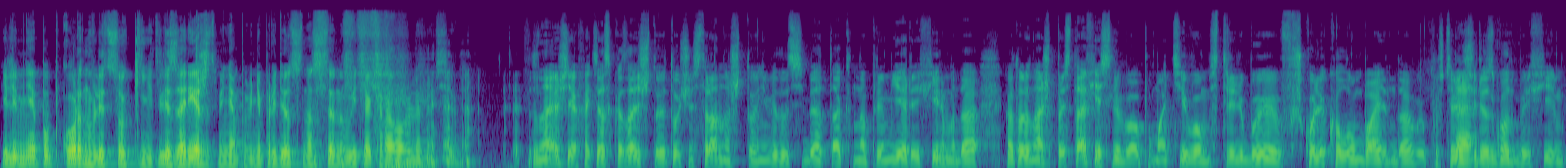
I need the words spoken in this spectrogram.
или мне попкорн в лицо кинет, или зарежет меня, мне придется на сцену выйти окровавленным всем. Знаешь, я хотел сказать, что это очень странно, что они ведут себя так на премьере фильма, да, который, знаешь, представь, если бы по мотивам стрельбы в школе Колумбайн, да, выпустили да. через год бы фильм,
